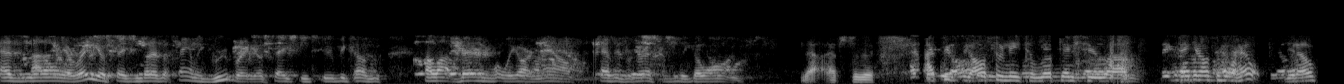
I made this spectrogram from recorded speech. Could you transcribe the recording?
as not only a radio station, but as a family group radio station to become a lot better than what we are now as we progress as we go on. Yeah, absolutely. I think we also need to look into um, taking on some more help, you know?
